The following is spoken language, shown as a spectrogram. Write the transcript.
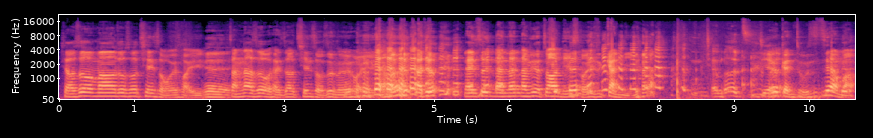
小时候妈妈都说牵手会怀孕，嗯长大之后我才知道牵手真的会怀孕。然后他就 男生男男男朋友抓你的手一直干你，讲那么直有接。梗图是这样嘛？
